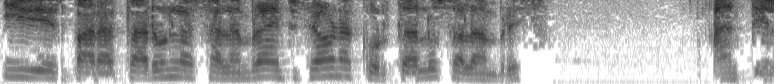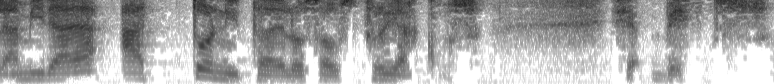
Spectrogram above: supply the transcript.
y desbarataron las alambras, empezaron a cortar los alambres ante la mirada atónita de los austriacos. Bestos.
